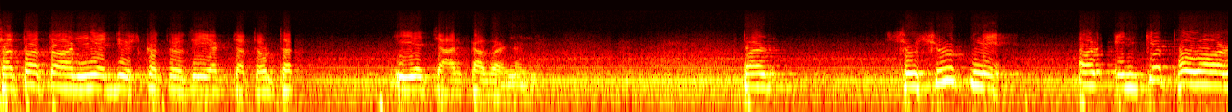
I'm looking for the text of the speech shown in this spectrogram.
सतत अन्य दुष्क चतुर्थक ये चार का वर्णन है। पर सुश्रुत में और इनके फल और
